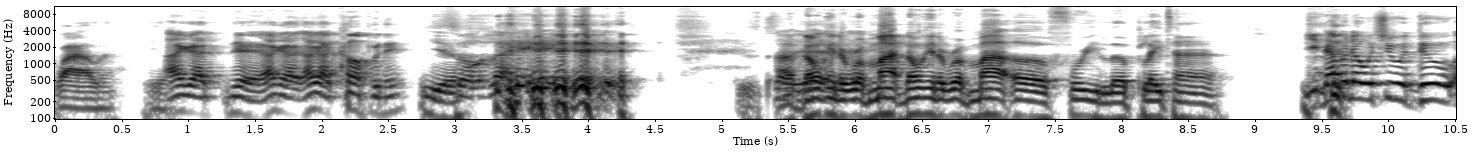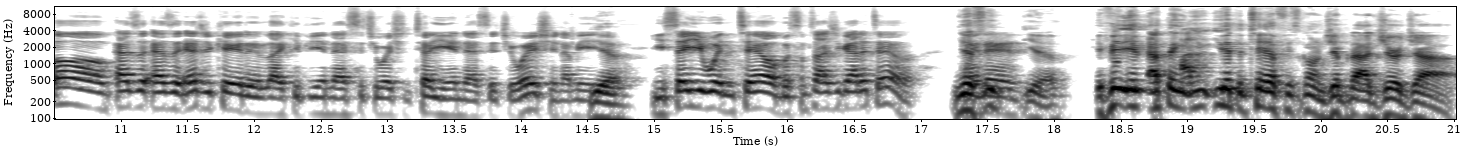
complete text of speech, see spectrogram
Wilding. Yeah. I got yeah, I got I got company. yeah. So like, So, uh, don't yeah, interrupt man. my don't interrupt my uh free little playtime. You never know what you would do um, as a, as an educator. Like if you're in that situation, tell you in that situation. I mean, Yeah. you say you wouldn't tell, but sometimes you got to tell. Yes, it- then- yeah. If, it, if I think I- you, you have to tell if it's going to jeopardize your job.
